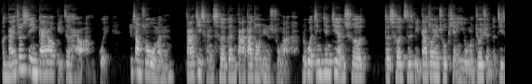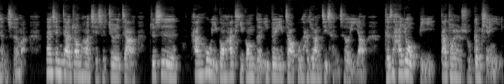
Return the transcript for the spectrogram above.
本来就是应该要比这个还要昂贵。就像说我们搭计程车跟搭大众运输嘛，如果今天计程车的车资比大众运输便宜，我们就会选择计程车嘛。那现在的状况其实就是这样，就是看护义工他提供的一对一照顾，他就像计程车一样，可是他又比大众运输更便宜。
